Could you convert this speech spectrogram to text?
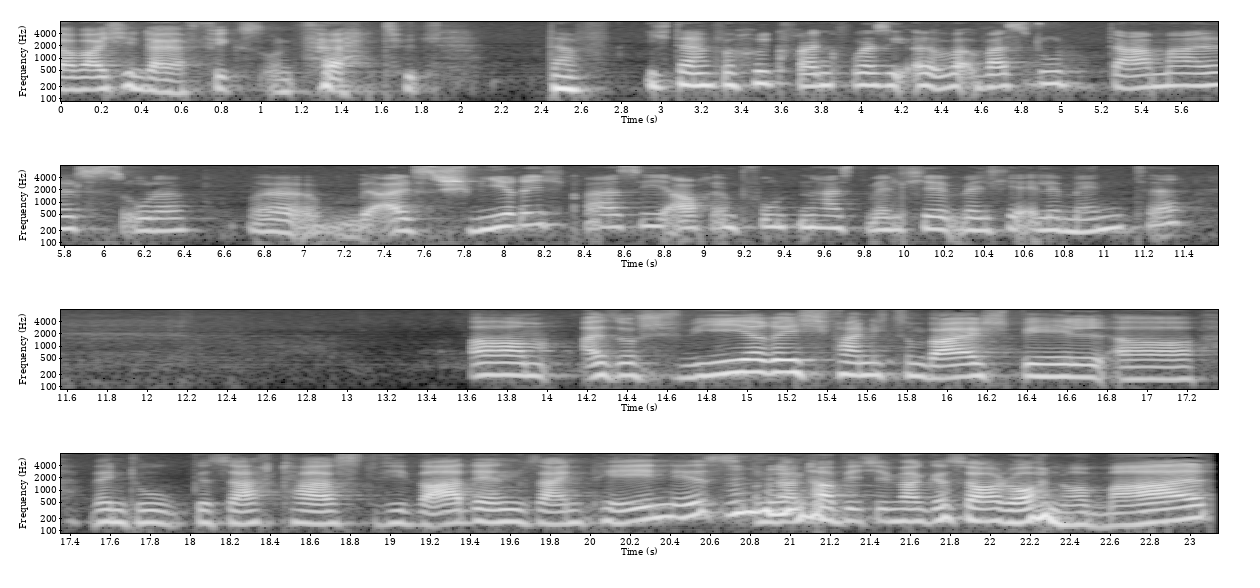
da war ich hinterher fix und fertig. Darf ich da einfach rückfragen, quasi, äh, was du damals oder äh, als schwierig quasi auch empfunden hast, welche, welche Elemente? Ähm, also schwierig fand ich zum Beispiel, äh, wenn du gesagt hast, wie war denn sein Penis? Mhm. Und dann habe ich immer gesagt, oh, normal.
